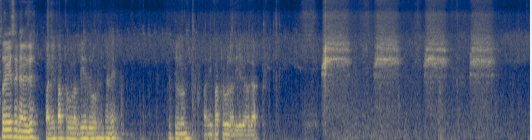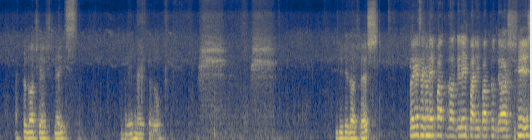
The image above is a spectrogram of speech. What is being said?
তো গেছে এখানে যে পানির পাত্রগুলো দিয়ে দেবো এখানে। চলুন, পানির পাত্রগুলো দিয়ে দেওয়া যাক। একটা গাইস এখানে একটা দেবো। দিতে দেওয়া শেষ। হয়ে গেছে এখন এই পাত্রটা দিলে এই পানির পাত্র দেওয়া শেষ।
